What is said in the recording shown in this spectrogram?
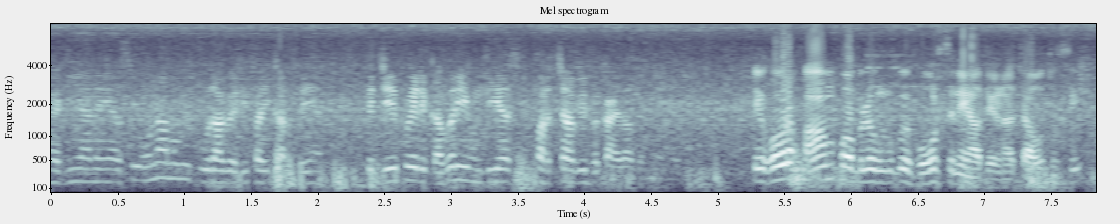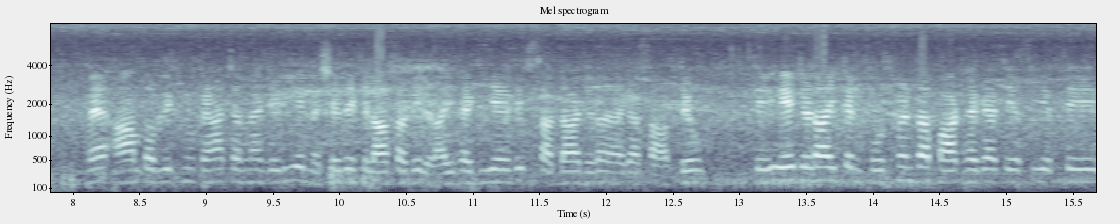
ਹੈਗੀਆਂ ਨੇ ਅਸੀਂ ਉਹਨਾਂ ਨੂੰ ਵੀ ਪੂਰਾ ਵੈਰੀਫਾਈ ਕਰਦੇ ਹਾਂ ਤੇ ਜੇ ਕੋਈ ਰਿਕਵਰੀ ਹੁੰਦੀ ਹੈ ਅਸੀਂ ਪਰਚਾ ਵੀ ਬਕਾਇਦਾ ਦਿੰਦੇ ਹਾਂ। ਤੇ ਹੋਰ ਆਮ ਪਬਲਿਕ ਨੂੰ ਕੋਈ ਹੋਰ ਸੁਨੇਹਾ ਦੇਣਾ ਚਾਹੋ ਤੁਸੀਂ? ਮੈਂ ਆਮ ਪਬਲਿਕ ਨੂੰ ਕਹਿਣਾ ਚਾਹੁੰਦਾ ਜਿਹੜੀ ਇਹ ਨਸ਼ੇ ਦੇ ਖਿਲਾਫ ਸਾਡੀ ਲੜਾਈ ਹੈਗੀ ਹੈ ਇਹਦੇ ਵਿੱਚ ਸਾਡਾ ਜਿਹੜਾ ਹੈਗਾ ਸਾਥ ਦਿਓ। ਤੇ ਇਹ ਜਿਹੜਾ ਇੱਕ ਐਨਫੋਰਸਮੈਂਟ ਦਾ ਪਾਰਟ ਹੈਗਾ ਕਿ ਅਸੀਂ ਇੱਥੇ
